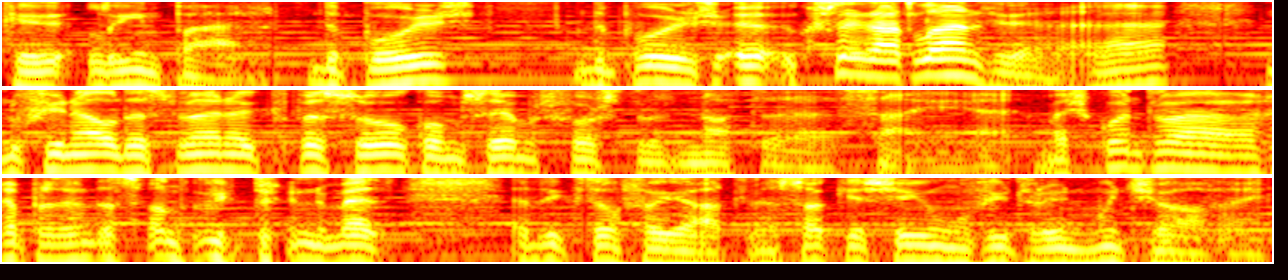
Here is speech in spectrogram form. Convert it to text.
que limpar. Depois, depois uh, gostei da Atlântida. Uh, no final da semana que passou, como sempre, foste nota 100. Uh, mas quanto à representação do Vitorino Messi, a dicção foi ótima, só que achei um Vitorino muito jovem.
